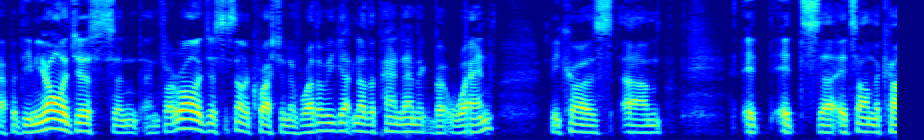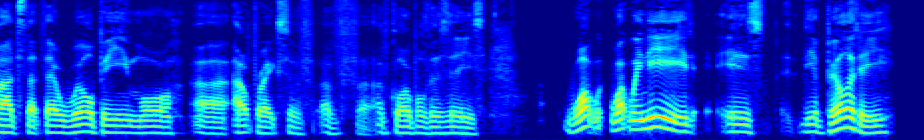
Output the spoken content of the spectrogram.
epidemiologists and, and virologists, it's not a question of whether we get another pandemic, but when, because um, it, it's uh, it's on the cards that there will be more uh, outbreaks of of, uh, of global disease. What what we need is the ability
